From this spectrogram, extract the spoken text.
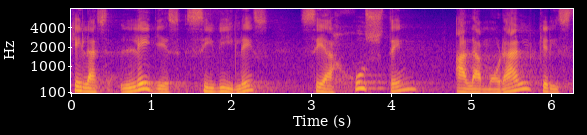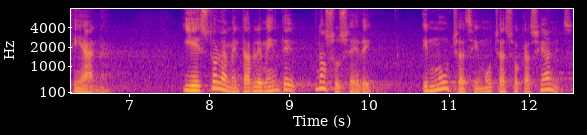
que las leyes civiles se ajusten a la moral cristiana. Y esto lamentablemente no sucede en muchas y muchas ocasiones,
